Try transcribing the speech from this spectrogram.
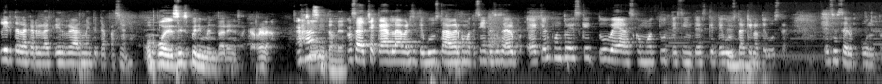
irte a la carrera que realmente te apasiona. O puedes experimentar en esa carrera. Ajá. Sí, también. O sea, checarla, a ver si te gusta, a ver cómo te sientes. O sea, el- aquí el punto es que tú veas cómo tú te sientes, qué te gusta, qué no te gusta. Ese es el punto.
